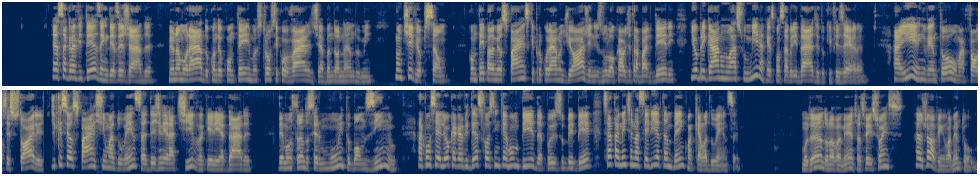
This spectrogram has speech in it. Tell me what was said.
Essa gravidez é indesejada. Meu namorado, quando eu contei, mostrou-se covarde, abandonando-me. Não tive opção. Contei para meus pais que procuraram Diógenes no local de trabalho dele e obrigaram-no a assumir a responsabilidade do que fizera. Aí ele inventou uma falsa história de que seus pais tinham uma doença degenerativa que ele herdara. Demonstrando ser muito bonzinho, aconselhou que a gravidez fosse interrompida, pois o bebê certamente nasceria também com aquela doença. Mudando novamente as feições, a jovem lamentou.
